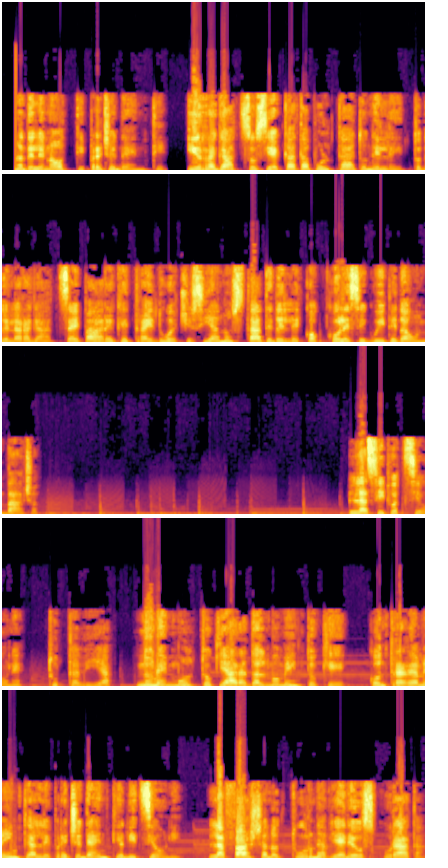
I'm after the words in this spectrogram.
Una delle notti precedenti, il ragazzo si è catapultato nel letto della ragazza e pare che tra i due ci siano state delle coccole seguite da un bacio. La situazione, tuttavia, non è molto chiara dal momento che, contrariamente alle precedenti edizioni, la fascia notturna viene oscurata.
